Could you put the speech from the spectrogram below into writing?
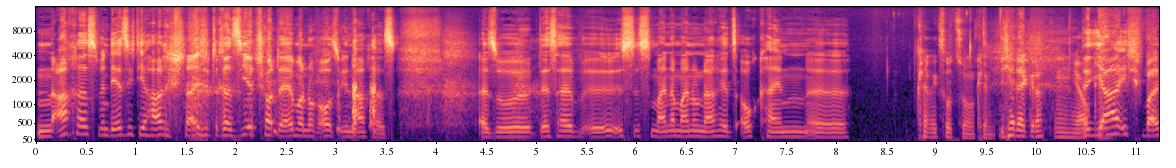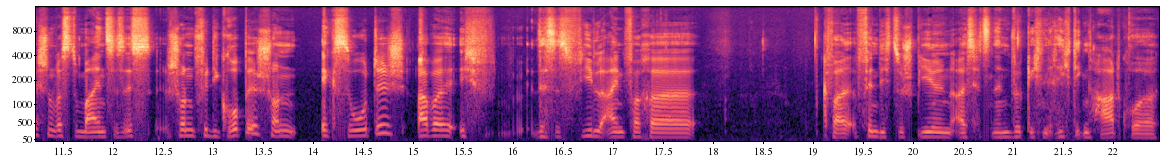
Ein Achas, wenn der sich die Haare schneidet, rasiert, schaut er immer noch aus wie ein Achas. Also deshalb äh, ist es meiner Meinung nach jetzt auch kein... Äh, kein Exotion, okay. Ich hätte ja gedacht, mh, hm, ja, okay. ja, ich weiß schon, was du meinst. Es ist schon für die Gruppe schon exotisch, aber ich, das ist viel einfacher finde ich, zu spielen, als jetzt einen wirklich einen richtigen Hardcore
